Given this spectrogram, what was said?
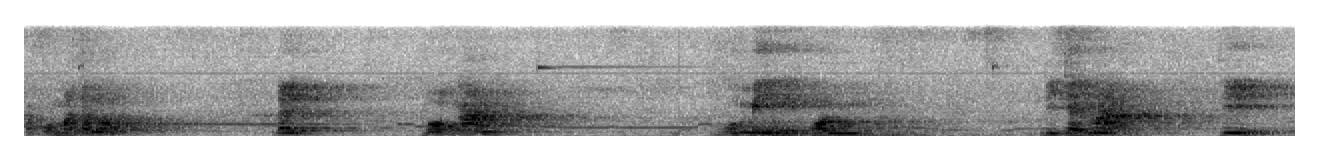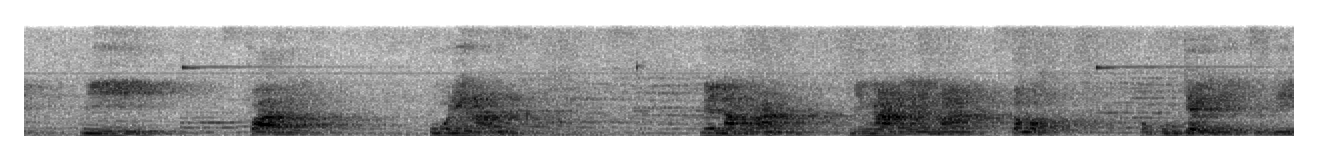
กับผมมาตลอด ได้บอกงาน ผมมีความดีใจมากที่มีฝ่าย ผู้บริหารแนะนำงานมีงานอะไรมาตลอด ผมภูมิใจในจุดนี้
